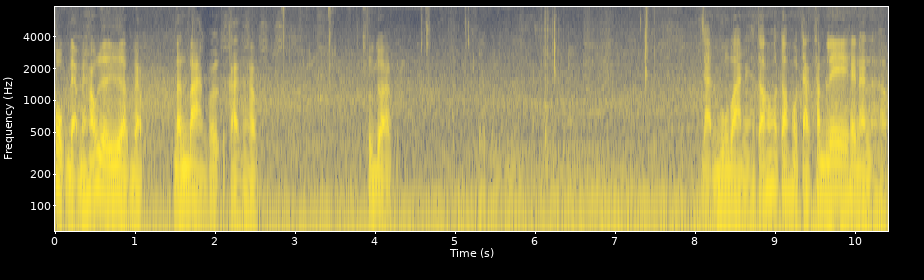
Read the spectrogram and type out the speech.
ครบแบบให้เขาเลือกแบบ บ้านๆก็กันครับ สุดยอดด่านบูบานเนี่ยต้องต้องหกจักทำเล่แค่นั้นนะครับ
